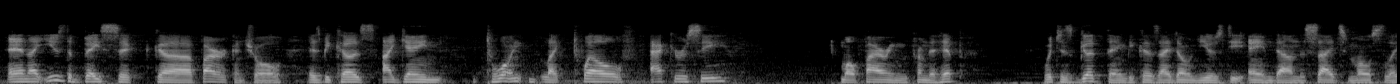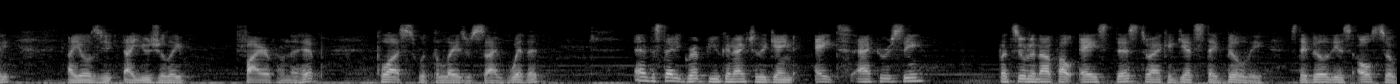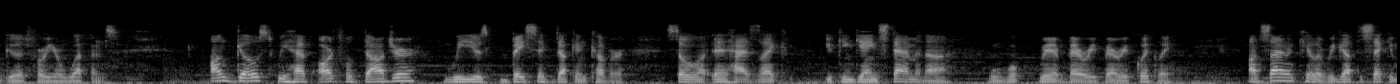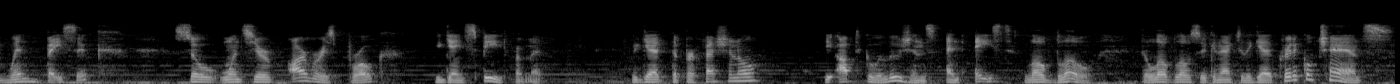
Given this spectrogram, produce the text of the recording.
And I use the basic uh, fire control is because I gain 20, like 12 accuracy while firing from the hip, which is good thing because I don't use the aim down the sights mostly. I usually I usually fire from the hip, plus with the laser sight with it. And the steady grip you can actually gain 8 accuracy but soon enough I'll ace this so I can get stability. Stability is also good for your weapons. On Ghost we have Artful Dodger. We use basic duck and cover. So it has like, you can gain stamina very very quickly. On Silent Killer we got the second wind basic. So once your armor is broke, you gain speed from it. We get the Professional, the Optical Illusions, and Aced Low Blow the low blow so you can actually get a critical chance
